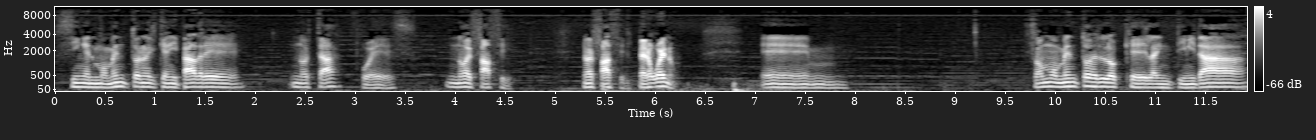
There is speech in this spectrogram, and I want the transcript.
sin el momento en el que mi padre no está, pues no es fácil. No es fácil. Pero bueno, em, son momentos en los que la intimidad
